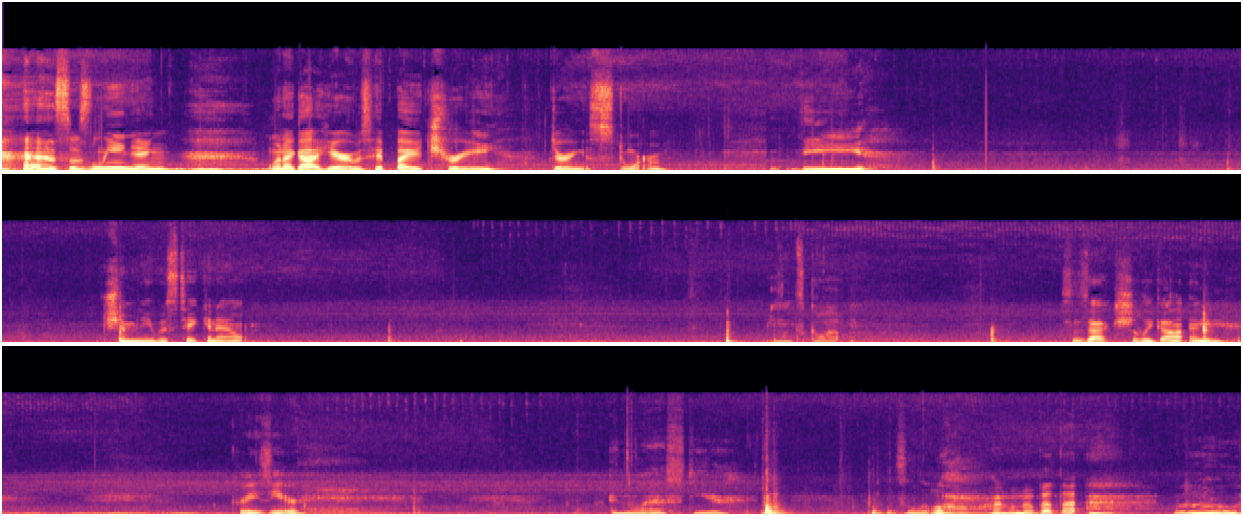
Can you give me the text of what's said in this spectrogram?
this was leaning when I got here. It was hit by a tree during a storm. The chimney was taken out. Let's go up. This has actually gotten crazier in the last year. It's a little, I don't know about that. Ooh,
